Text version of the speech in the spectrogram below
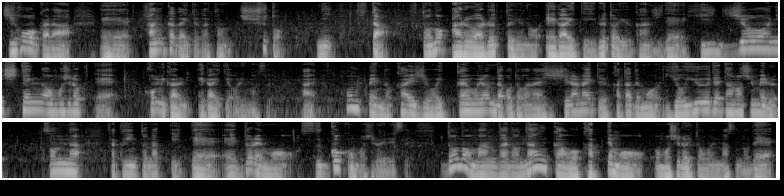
地方から、えー、繁華街というか、その首都に来た人のあるあるというのを描いているという感じで、非常に視点が面白くて、コミカルに描いております。はい。本編の怪獣を一回も読んだことがないし、知らないという方でも余裕で楽しめるそんな作品となっていて、えどれもすっごく面白いです。どの漫画の何巻を買っても面白いと思いますので、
